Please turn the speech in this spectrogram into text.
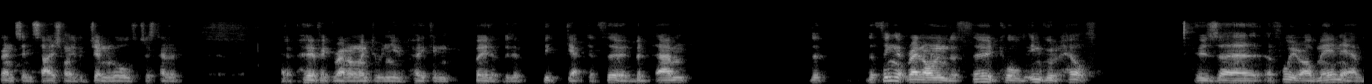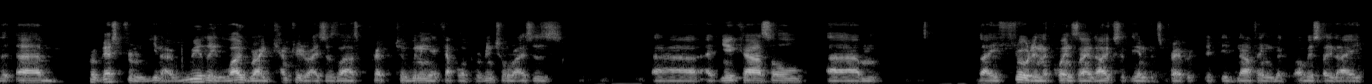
ran sensationally, but General Rules just had a had a perfect run and went to a new peak and beat it with a big gap to third. But um, the the thing that ran on into third called In Good Health, who's a, a four-year-old man now that um, progressed from you know really low-grade country races last prep to winning a couple of provincial races uh, at Newcastle. Um, they threw it in the Queensland Oaks at the end of its prep. It, it, did nothing, but obviously they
